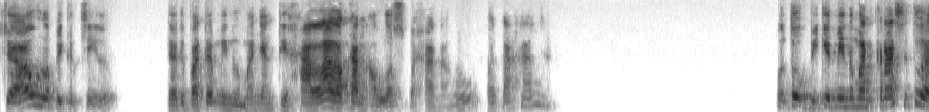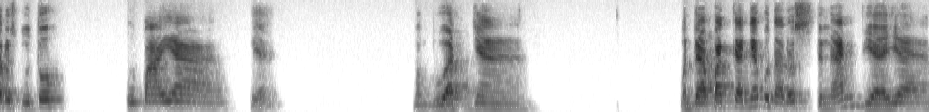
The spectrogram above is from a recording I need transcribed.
jauh lebih kecil daripada minuman yang dihalalkan Allah Subhanahu wa taala. Untuk bikin minuman keras itu harus butuh upaya ya membuatnya. Mendapatkannya pun harus dengan biaya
